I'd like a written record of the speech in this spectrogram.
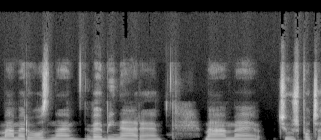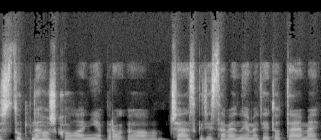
máme rôzne webináre, máme či už počas vstupného školenia, pro, čas, kde sa venujeme tejto téme,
